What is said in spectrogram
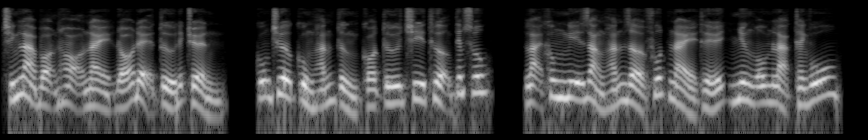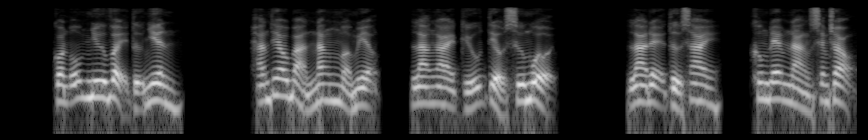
Chính là bọn họ này đó đệ tử đích truyền, cũng chưa cùng hắn từng có tứ chi thượng tiếp xúc, lại không nghĩ rằng hắn giờ phút này thế nhưng ôm lạc thanh vũ. Còn ôm như vậy tự nhiên. Hắn theo bản năng mở miệng, là ngài cứu tiểu sư muội, Là đệ tử sai, không đem nàng xem trọng.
